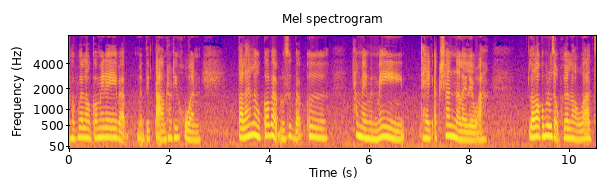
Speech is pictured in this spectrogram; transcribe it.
เพราะเพื่อนเราก็ไม่ได้แบบเหมือนติดตามเท่าที่ควร ตอนแรกเราก็แบบรู้สึกแบบ เออทำไมมันไม่ take action อะไรเลยวะแล้วเราก็ไม่รู้จักเพื่อนเราว่า จ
